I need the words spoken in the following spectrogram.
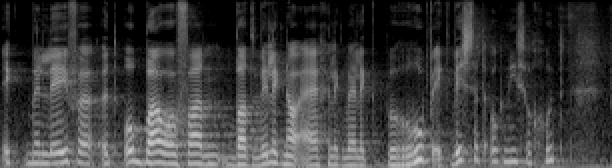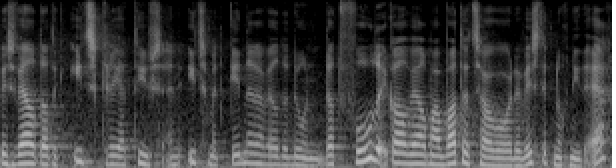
ik, mijn leven, het opbouwen van wat wil ik nou eigenlijk, welk beroep. Ik wist het ook niet zo goed. Ik wist wel dat ik iets creatiefs en iets met kinderen wilde doen. Dat voelde ik al wel, maar wat het zou worden, wist ik nog niet echt.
